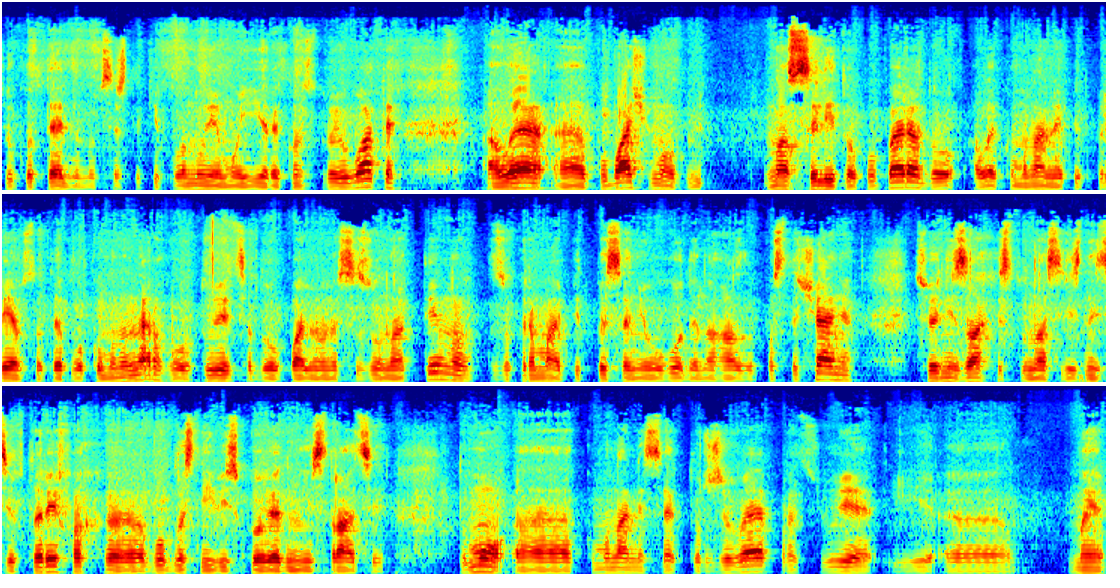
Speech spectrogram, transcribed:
цю котельню. Ми все ж таки плануємо її реконструювати. Але е, побачимо, у нас все літо попереду, але комунальне підприємство Теплокомуненерго готується до опалювального сезону активно. Зокрема, підписані угоди на газопостачання. Сьогодні захист у нас різниці в тарифах е, в обласній військовій адміністрації. Тому комунальний сектор живе, працює і ми,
